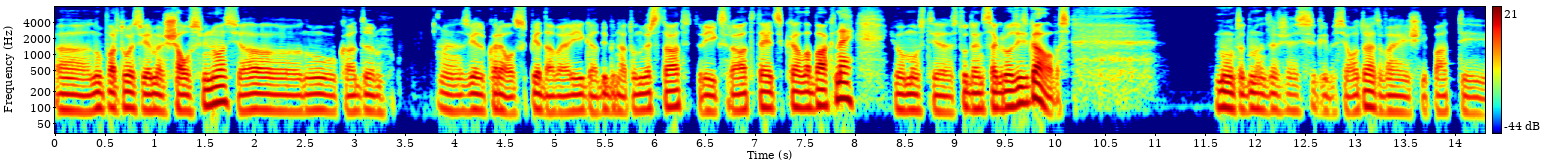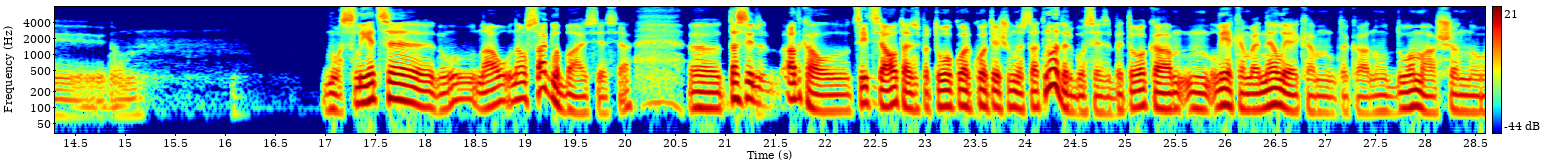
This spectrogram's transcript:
Uh, nu, par to es vienmēr šausminos, jā, nu, kad uh, Zviedru karalis piedāvāja Rīgā dibināt universitāti. Rīgas rāta teica, ka labāk ne, jo mums tie studenti sagrozīs galvas. Nu, tad man dažreiz gribas jautāt, vai šī pati. Nu, nosliece nu, nav, nav saglabājusies. Ja. Uh, tas ir atkal cits jautājums par to, ko, ar ko tieši universitāte nodarbosies. Bet to, ka mm, liekam vai neliekam kā, nu, domāšanu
